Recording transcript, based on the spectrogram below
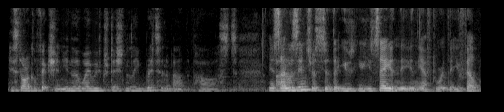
historical fiction. You know, the way we've traditionally written about the past. Yes, I was um, interested that you, you say in the in the afterword that you felt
